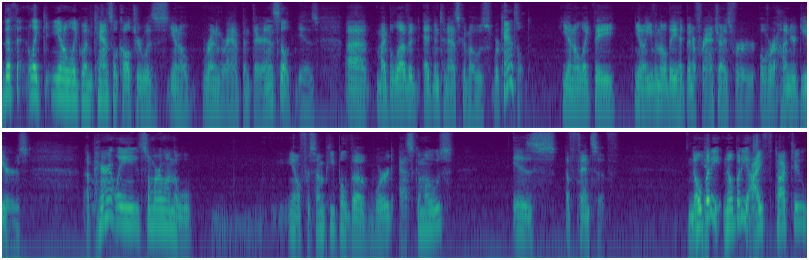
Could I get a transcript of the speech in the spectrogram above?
the th- like you know like when cancel culture was you know running rampant there, and it still is. Uh, my beloved Edmonton Eskimos were canceled. You know, like they, you know, even though they had been a franchise for over a hundred years, apparently somewhere along the, you know, for some people the word Eskimos is offensive. Nobody, nobody I've talked to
